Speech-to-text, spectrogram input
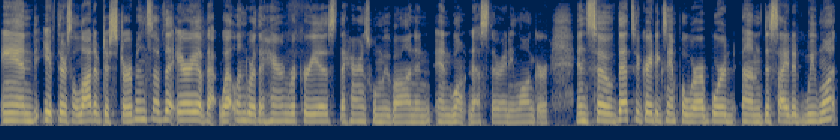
And if there's a lot of disturbance of the area of that wetland where the heron rookery is, the herons will move on and, and won't nest there any longer. And so that's a great example where our board um, decided we want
